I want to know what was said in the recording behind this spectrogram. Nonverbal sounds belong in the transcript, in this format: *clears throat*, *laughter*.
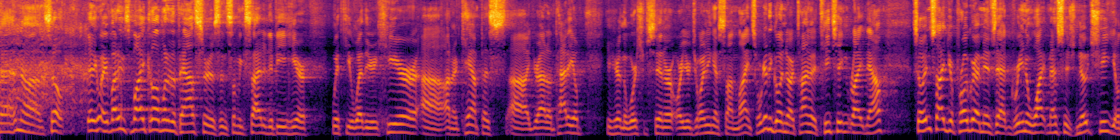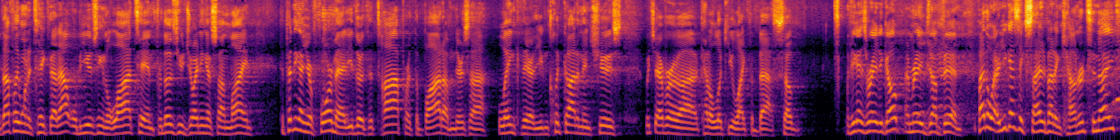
And uh, so anyway, my name's Michael. I'm one of the pastors, and so I'm excited to be here with you. Whether you're here uh, on our campus, uh, you're out on the patio, you're here in the worship center, or you're joining us online. So we're going to go into our time of teaching right now. So inside your program is that green and white message note sheet. You'll definitely want to take that out. We'll be using it a lot. And for those of you joining us online, depending on your format, either at the top or at the bottom, there's a link there that you can click on and then choose whichever uh, kind of look you like the best. So if you guys are ready to go, I'm ready to jump in. By the way, are you guys excited about Encounter tonight?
